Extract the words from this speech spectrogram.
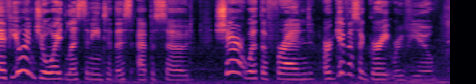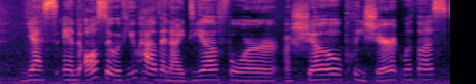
if you enjoyed listening to this episode share it with a friend or give us a great review Yes, and also if you have an idea for a show, please share it with us.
